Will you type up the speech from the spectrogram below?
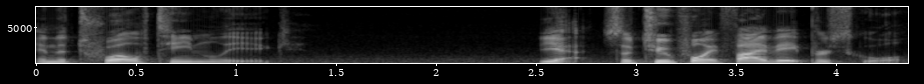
in the 12 team league. Yeah, so 2.58 per school.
